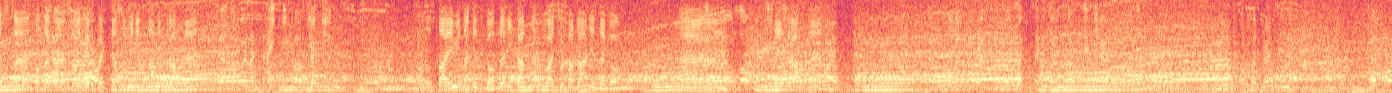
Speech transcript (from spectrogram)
jeszcze do tego jak dojdzie kwestia, że my nie znamy trasy, Turn square left 80 past junctions. Pozostaje mi takie tylko delikatne, słuchajcie, badanie tego e, tej 80. trasy. Double caution crest, turn left six, don't cut, ditch outside. 100. Turn right one, don't cut, keep in, rocks on exit.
